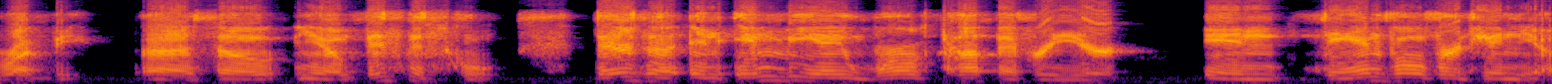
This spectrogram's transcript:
rugby. Uh, so you know, business school. There's a, an MBA World Cup every year in Danville, Virginia,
